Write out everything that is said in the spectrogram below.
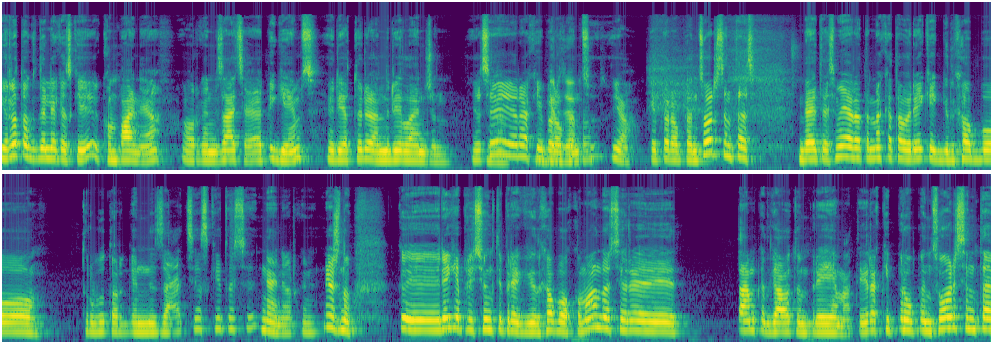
yra toks dalykas, kai kompanija, organizacija Epic Games ir jie turi Unreal Engine. Jis Jo, yra kaip ir, open, jo, kaip ir open sourcintas, bet esmė yra tame, kad tau reikia GitHub'o turbūt organizacija skaitosi, ne, ne, organi- nežinau, reikia prisijungti prie GitHub'o komandos ir e, tam, kad gautum prieimą. Tai yra kaip ir open sourcinta,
